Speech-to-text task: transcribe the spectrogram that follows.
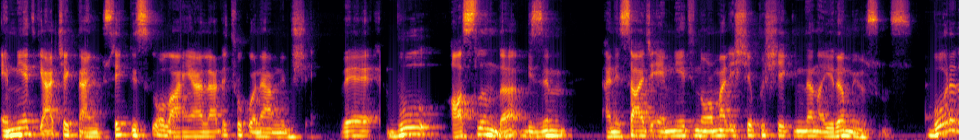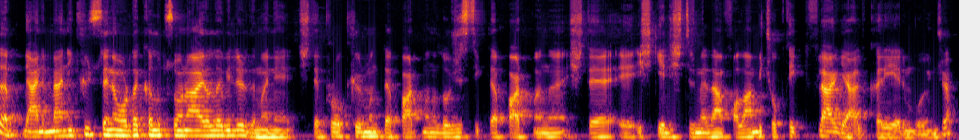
Emniyet gerçekten yüksek riski olan yerlerde çok önemli bir şey. Ve bu aslında bizim Hani sadece emniyeti normal iş yapış şeklinden ayıramıyorsunuz. Bu arada yani ben 2-3 sene orada kalıp sonra ayrılabilirdim. Hani işte procurement departmanı, lojistik departmanı, işte e, iş geliştirmeden falan birçok teklifler geldi kariyerim boyunca.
